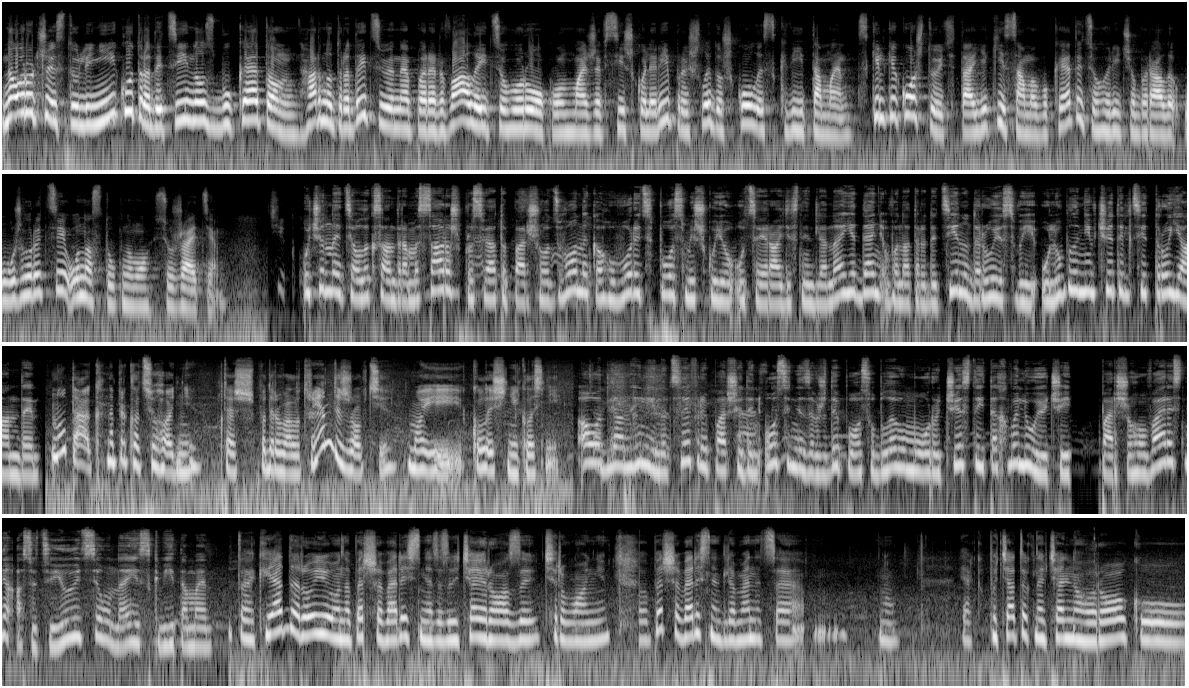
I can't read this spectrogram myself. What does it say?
На урочисту лінійку традиційно з букетом. Гарну традицію не перервали й цього року. Майже всі школярі прийшли до школи з квітами. Скільки коштують та які саме букети цьогоріч обирали ужгородці у наступному сюжеті. Учениця Олександра Месарош про свято першого дзвоника говорить з посмішкою. У цей радісний для неї день вона традиційно дарує своїй улюбленій вчительці троянди. Ну так, наприклад, сьогодні теж подарувала троянди жовті моїй колишній класній. А от для Ангеліни цифри перший день осені завжди по-особливому урочистий та хвилюючий. 1 вересня асоціюються у неї з квітами. Так, я дарую на 1 вересня зазвичай рози червоні. 1 вересня для мене це ну, як початок навчального року,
